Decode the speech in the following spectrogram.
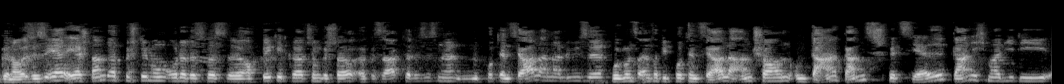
Genau, es ist eher, eher Standortbestimmung oder das, was äh, auch Birgit gerade schon äh, gesagt hat, es ist eine, eine Potenzialanalyse, wo wir uns einfach die Potenziale anschauen und da ganz speziell gar nicht mal die, die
